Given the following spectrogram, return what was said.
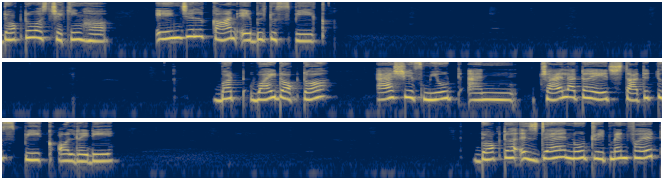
Doctor was checking her. Angel can't able to speak. But why doctor? As she is mute and child at her age started to speak already. Doctor, is there no treatment for it?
